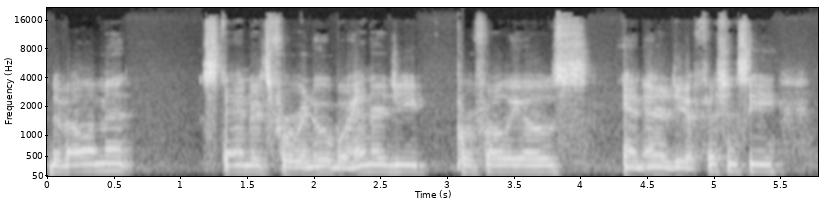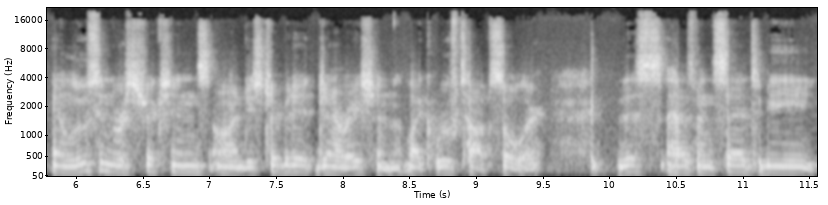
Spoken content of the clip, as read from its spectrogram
development, standards for renewable energy portfolios, and energy efficiency, and loosen restrictions on distributed generation like rooftop solar. This has been said to be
